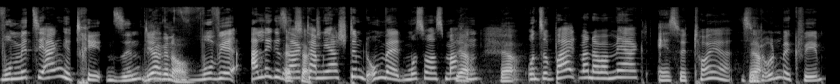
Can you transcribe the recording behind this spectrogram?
womit sie angetreten sind. Ja, genau. Wo wir alle gesagt Exakt. haben, ja, stimmt, Umwelt, muss man was machen. Ja, ja. Und sobald man aber merkt, ey, es wird teuer, es Ja. wird unbequem,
